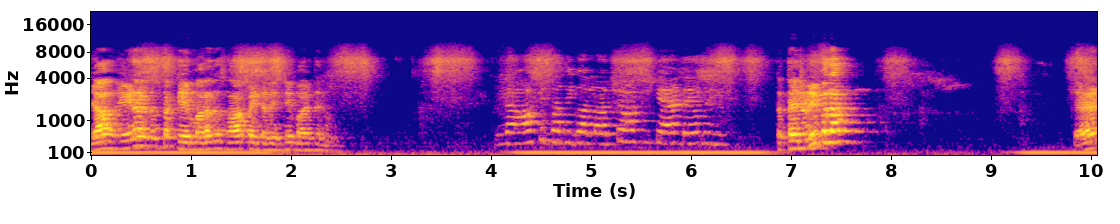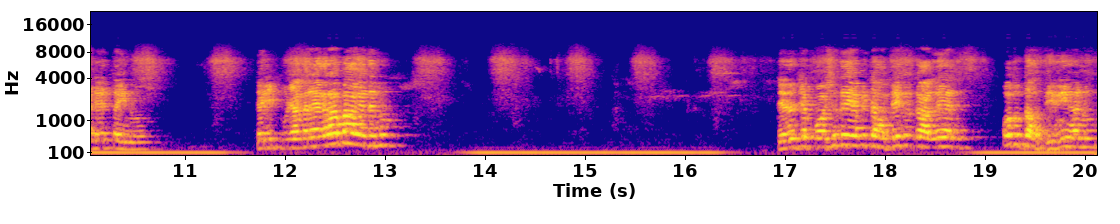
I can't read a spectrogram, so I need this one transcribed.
ਜਾ ਇਹ ਨਾ ਧੱਕੇ ਮਾਰਾਂ ਤੇ ਸਾਰਾ ਪਿੰਡ ਦੇ ਇੱਥੇ ਬਾਹਰ ਤੈਨੂੰ। ਨਾ ਕਿੱਦਾਂ ਦੀ ਗੱਲ ਆ? ਸ਼ਾਹ ਕੀ ਕਹਿਣ ਦੇ ਤੁਸੀਂ? ਤੇ ਤੈਨੂੰ ਨਹੀਂ ਪਤਾ? ਕਹਿਣ ਦੇ ਤੈਨੂੰ। ਤੇਰੀ ਪੂਜਾ ਕਰਿਆ ਕਰਾਂ ਭਾਗੇ ਤੈਨੂੰ। ਤੈਨੂੰ ਜੇ ਪੁੱਛਦੇ ਆ ਵੀ ਦੱਸ ਦੇ ਕੋਈ ਗੱਲ ਯਾਰ ਉਹ ਤੂੰ ਦੱਸਦੀ ਨਹੀਂ ਸਾਨੂੰ।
